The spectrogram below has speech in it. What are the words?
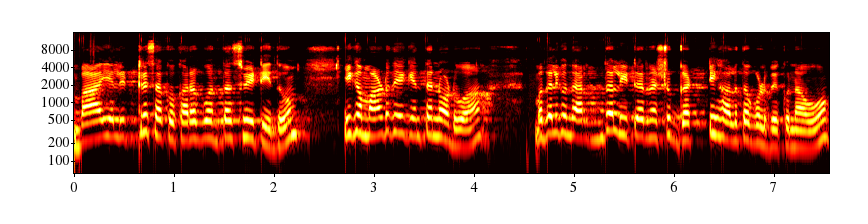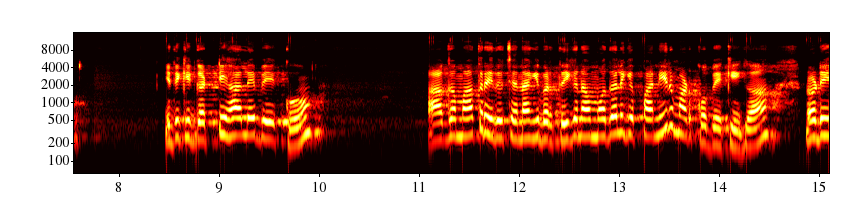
ಬಾಯಲ್ಲಿಟ್ಟರೆ ಸಾಕು ಕರಗುವಂಥ ಸ್ವೀಟ್ ಇದು. ಈಗ ಮಾಡೋದು ಹೇಗೆ ಅಂತ ನೋಡುವ. ಮೊದಲಿಗೆ ಒಂದು ಅರ್ಧ ಲೀಟರ್ನಷ್ಟು ಗಟ್ಟಿ ಹಾಲು ತಗೊಳ್ಬೇಕು ನಾವು. ಇದಕ್ಕೆ ಗಟ್ಟಿ ಹಾಲೇ ಬೇಕು. ಆಗ ಮಾತ್ರ ಇದು ಚೆನ್ನಾಗಿ ಬರ್ತದೆ ಈಗ ನಾವು ಮೊದಲಿಗೆ ಪನ್ನೀರ್ ಮಾಡ್ಕೋಬೇಕೀಗ. ನೋಡಿ,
